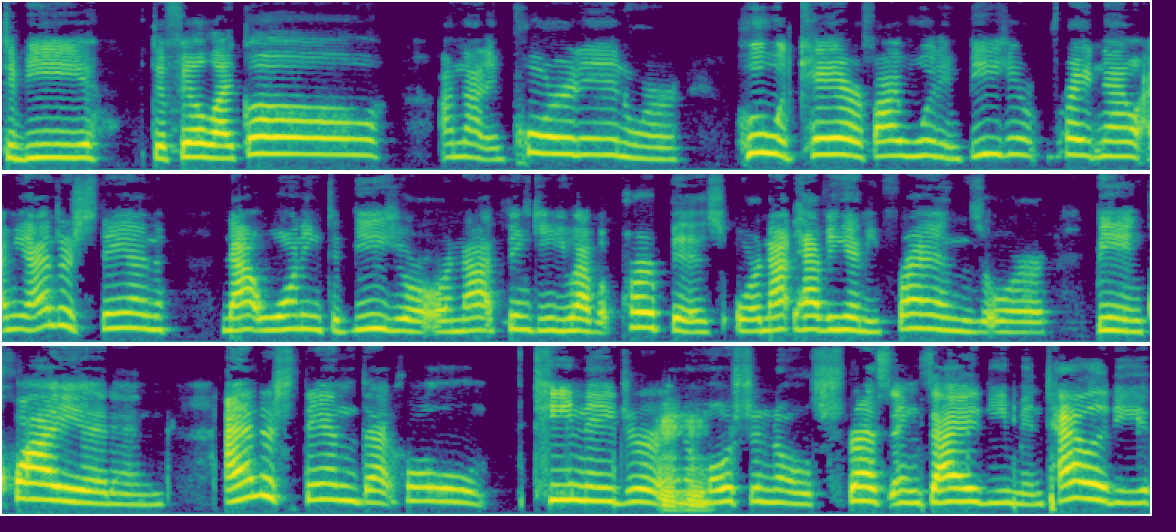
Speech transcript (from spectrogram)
to be to feel like, oh, I'm not important, or who would care if I wouldn't be here right now. I mean, I understand not wanting to be here or not thinking you have a purpose or not having any friends or being quiet and I understand that whole teenager mm-hmm. and emotional stress anxiety mentality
